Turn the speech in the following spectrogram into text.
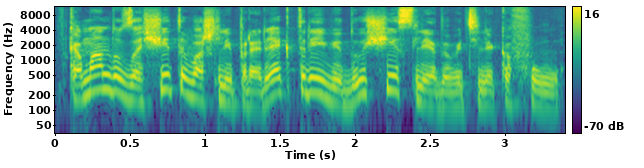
В команду защиты вошли проректоры и ведущие исследователи КФУ.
